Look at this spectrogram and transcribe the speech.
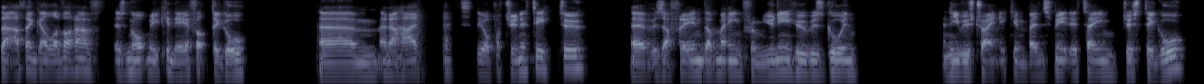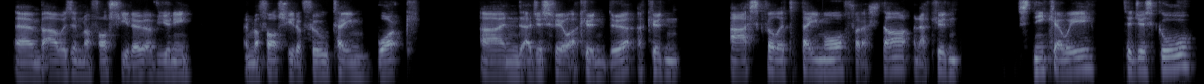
that I think I'll ever have is not making the effort to go. Um, and I had the opportunity to, uh, it was a friend of mine from uni who was going, and he was trying to convince me at the time just to go. Um, but I was in my first year out of uni and my first year of full time work, and I just felt I couldn't do it. I couldn't ask for the time off for a start, and I couldn't sneak away to just go.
